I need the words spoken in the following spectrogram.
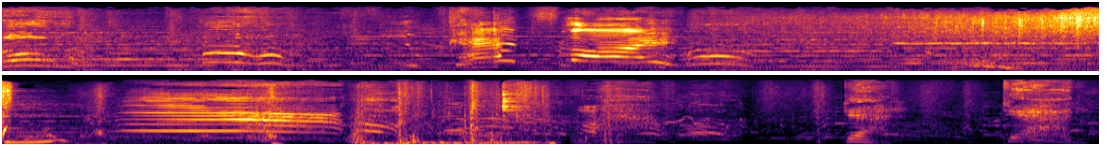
Oh! you can fly! Dad. Dad. Dad!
